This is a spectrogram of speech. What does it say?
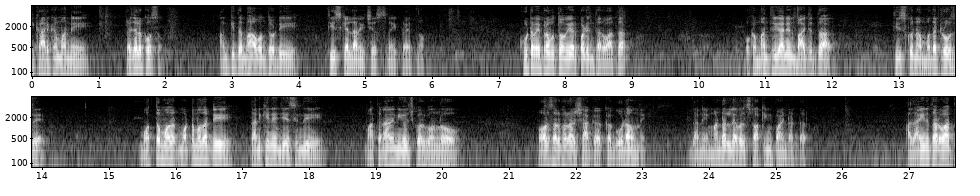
ఈ కార్యక్రమాన్ని ప్రజల కోసం అంకిత భావంతో తీసుకెళ్ళడానికి చేస్తున్న ఈ ప్రయత్నం. కూటమి ప్రభుత్వం ఏర్పడిన తర్వాత ఒక మంత్రిగా నేను బాధ్యత తీసుకున్న మొదటి రోజే మొత్తం మొట్టమొదటి తనిఖీ నేను చేసింది మా తెనాలి నియోజకవర్గంలో పౌర సరఫరా శాఖ యొక్క గోడౌన్ని దాన్ని మండల్ లెవెల్ స్టాకింగ్ పాయింట్ అంటారు. అది అయిన తర్వాత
